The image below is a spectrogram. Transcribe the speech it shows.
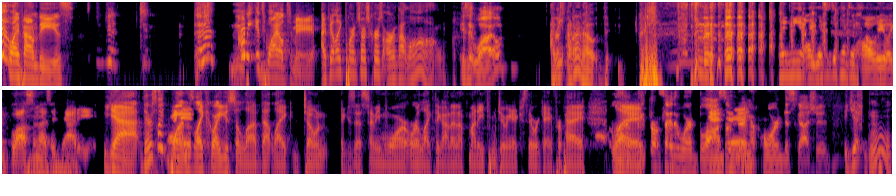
ago. I found these. I mean, it's wild to me. I feel like porn stars' careers aren't that long. Is it wild? I mean, Chris I don't know. The- I mean, I guess it depends on how they like blossom as a daddy. yeah, there's like Right. ones like who I used to love that like don't exist anymore, or like they got enough money from doing it because they were gay for pay. Please Like, don't say the word blossom Mandarin. during a porn discussion. yeah. mm.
